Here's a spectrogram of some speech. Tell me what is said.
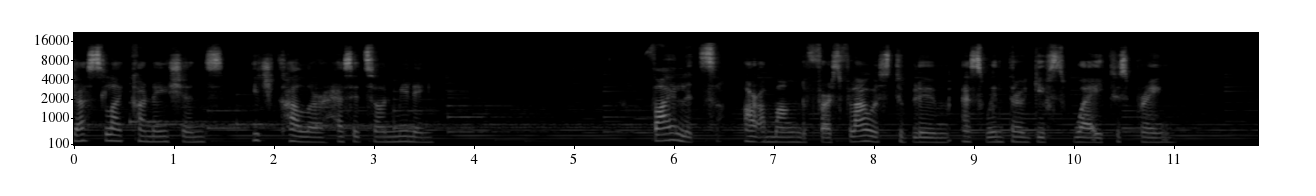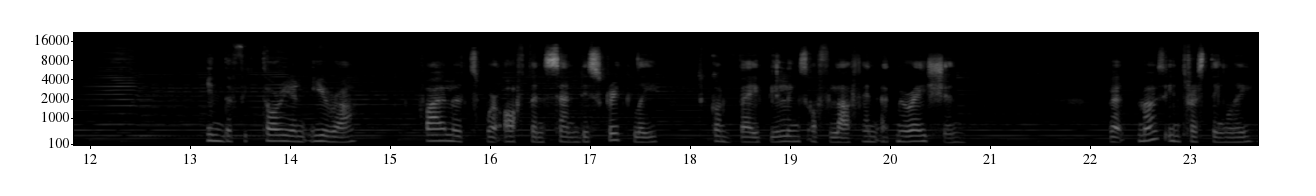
Just like carnations, each color has its own meaning. Violets are among the first flowers to bloom as winter gives way to spring. In the Victorian era, violets were often sent discreetly to convey feelings of love and admiration. But most interestingly,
